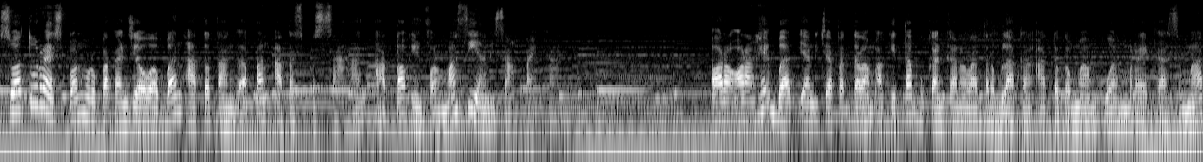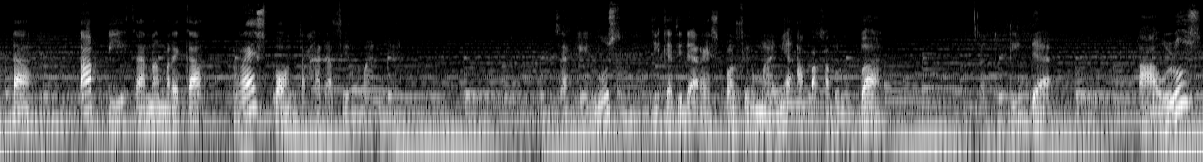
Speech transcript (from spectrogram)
Suatu respon merupakan jawaban atau tanggapan atas pesan atau informasi yang disampaikan. Orang-orang hebat yang dicatat dalam Alkitab bukan karena latar belakang atau kemampuan mereka semata, tapi karena mereka respon terhadap firman-Nya. Zakheus jika tidak respon firman-Nya apakah berubah? Tentu tidak. Paulus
